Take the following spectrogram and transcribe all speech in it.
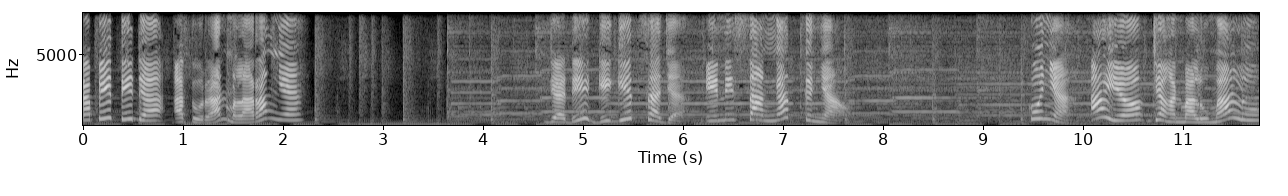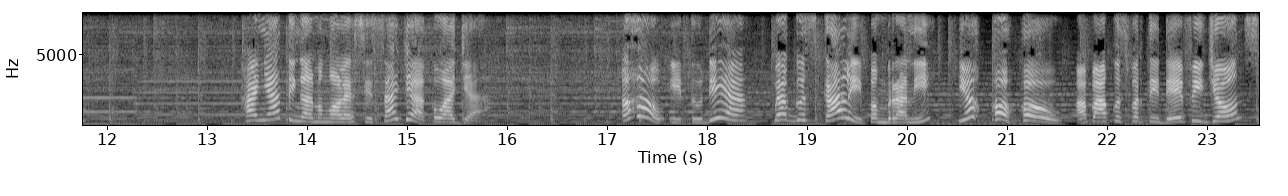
tapi tidak. Aturan melarangnya. Jadi gigit saja. Ini sangat kenyal. Kunyah, ayo jangan malu-malu. Hanya tinggal mengolesi saja ke wajah. Oh, itu dia. Bagus sekali, pemberani. Yo ho ho, apa aku seperti Davy Jones?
